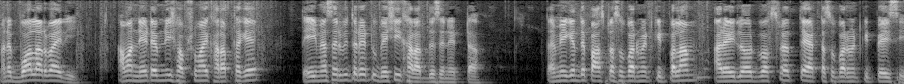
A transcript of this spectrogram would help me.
মানে বলার বাইরি, আমার নেট এমনি সবসময় খারাপ থাকে। তো এই ম্যাচের ভিতরে একটু বেশি খারাপ দেছে নেটটা তাই আমি এখান থেকে পাঁচটা সুপারমেট কিট পেলাম, আর এই লুট বক্সটাতে একটা সুপারমেট কিট পেয়েছি।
